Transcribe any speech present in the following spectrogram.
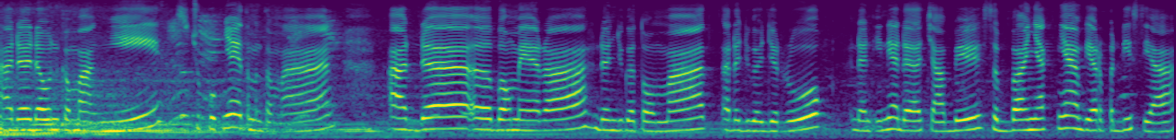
Ada daun kemangi secukupnya ya teman-teman ada e, bawang merah dan juga tomat ada juga jeruk dan ini ada cabai sebanyaknya biar pedis ya.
